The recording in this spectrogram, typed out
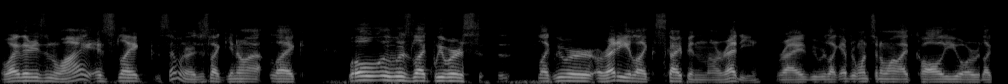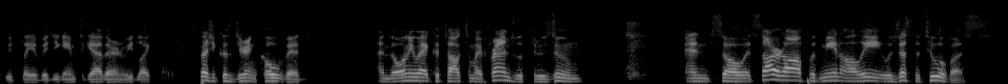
Why the reason why? It's like similar. It's just like you know, uh, like, well, it was like we were, uh, like we were already like skyping already, right? We were like every once in a while I'd call you or like we'd play a video game together, and we'd like, especially because during COVID, and the only way I could talk to my friends was through Zoom. And so it started off with me and Ali. It was just the two of us.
